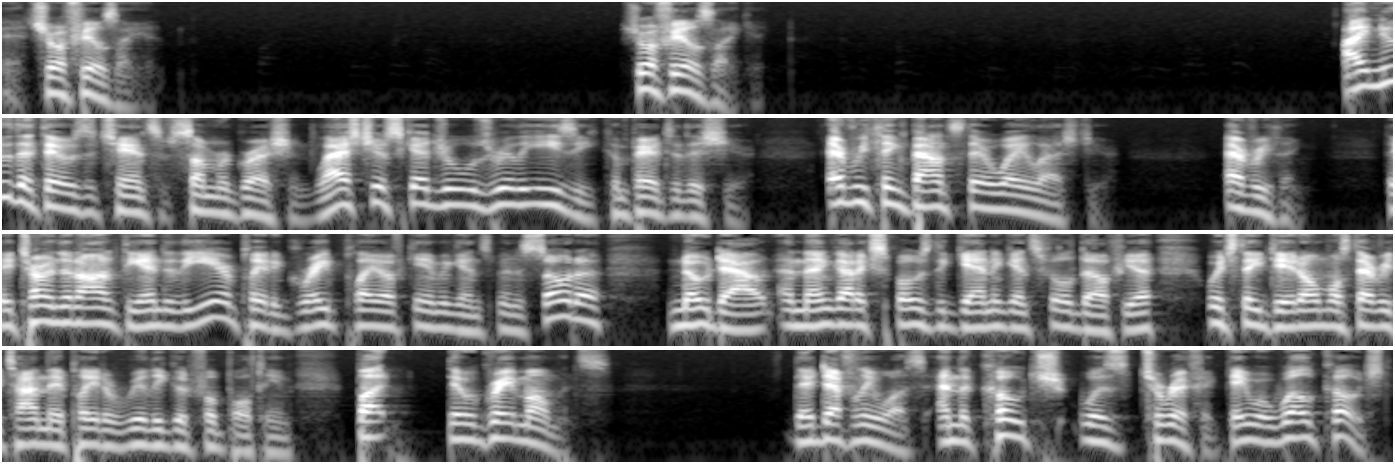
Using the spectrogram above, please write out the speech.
Yeah, it sure feels like it. Sure feels like it. I knew that there was a chance of some regression. Last year's schedule was really easy compared to this year. Everything bounced their way last year. Everything. They turned it on at the end of the year, played a great playoff game against Minnesota, no doubt, and then got exposed again against Philadelphia, which they did almost every time they played a really good football team. But there were great moments. There definitely was. And the coach was terrific. They were well coached.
